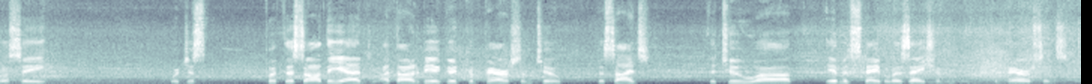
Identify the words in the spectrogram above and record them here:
We'll see. We'll just put this on the end. I thought it'd be a good comparison too, besides the two uh, image stabilization comparisons.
